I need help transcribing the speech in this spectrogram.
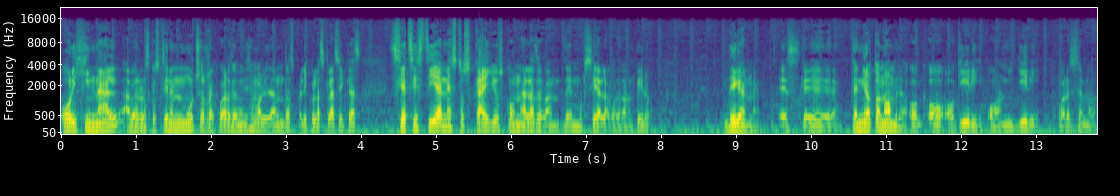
original, a ver, los que tienen muchos recuerdos, a mí se me olvidaron las películas clásicas, si existían estos kaijus con alas de, murciélago, de vampiro. Díganme, es que tenía otro nombre, o, o, Giri, o Nigiri, por así se llamaba.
